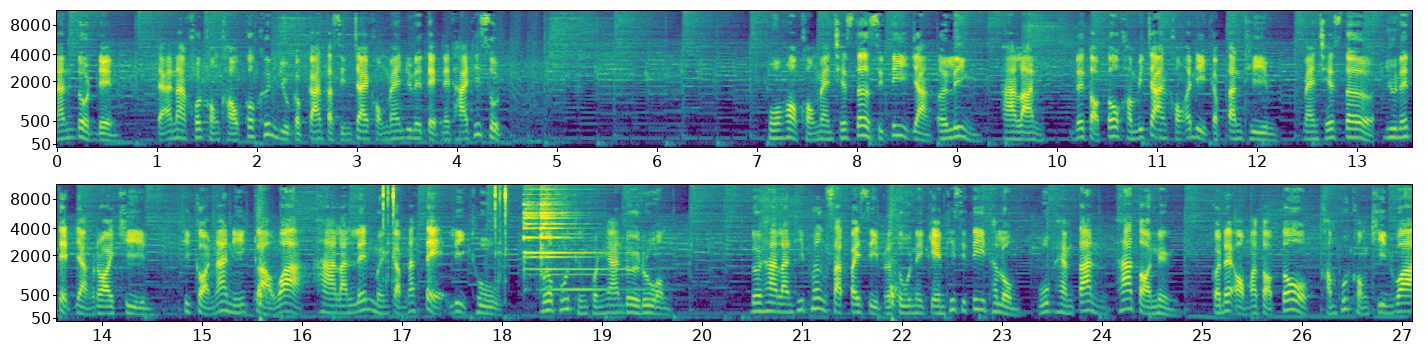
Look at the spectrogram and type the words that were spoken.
นั้นโดดเด่น แต่อนาคตของเขาก็ขึ้นอยู่กับการตัดสินใจของแมนยูไนเต็ดในท้ายที่สุด หัวหอกของแมนเชสเตอร์ซิตี้อย่างเออร์ลิง ฮาลัน ได้ตอบโต้คำวิจารณ์ของอดีตกัปตันทีมแมนเชสเตอร์ยูไนเต็ดอย่างรอยคีน ที่ก่อนหน้านี้กล่าวว่าฮาลันเล่นเหมือนกับนักเตะลีกทูเมื่อพูดถึงผลงานโดยรวม โดยฮาลันที่เพิ่งซัดไป 4 ประตูในเกมที่ซิตี้ถล่มวูฟแฮมตัน 5 ต่อ 1 ก็ได้ออกมาตอบโต้คำพูดของคีนว่า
